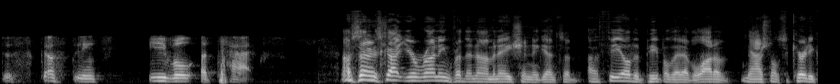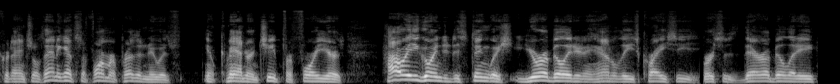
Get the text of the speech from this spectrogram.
disgusting, evil attacks. Now, Senator Scott, you're running for the nomination against a, a, field of people that have a lot of national security credentials and against a former president who was you know, commander in chief for four years. How are you going to distinguish your ability to handle these crises versus their ability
